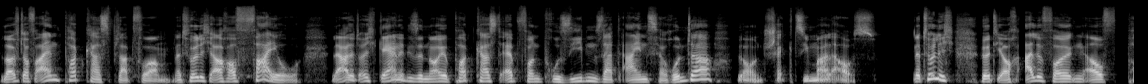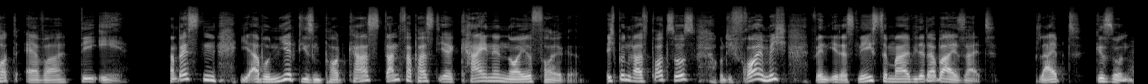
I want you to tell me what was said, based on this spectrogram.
läuft auf allen Podcast-Plattformen, natürlich auch auf FIO. Ladet euch gerne diese neue Podcast-App von Pro7 Sat1 herunter ja, und checkt sie mal aus. Natürlich hört ihr auch alle Folgen auf podever.de. Am besten, ihr abonniert diesen Podcast, dann verpasst ihr keine neue Folge. Ich bin Ralf Potzus und ich freue mich, wenn ihr das nächste Mal wieder dabei seid. Bleibt gesund.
